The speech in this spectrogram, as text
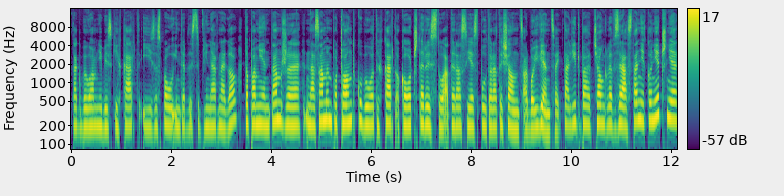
tak byłam niebieskich kart i zespołu interdyscyplinarnego to pamiętam, że na samym początku było tych kart około 400, a teraz jest półtora tysiąca albo i więcej. Ta liczba ciągle wzrasta, niekoniecznie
